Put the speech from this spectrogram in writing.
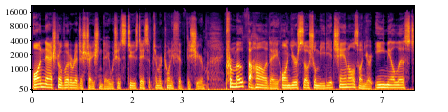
On National Voter Registration Day, which is Tuesday, September 25th this year, promote the holiday on your social media channels, on your email list.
